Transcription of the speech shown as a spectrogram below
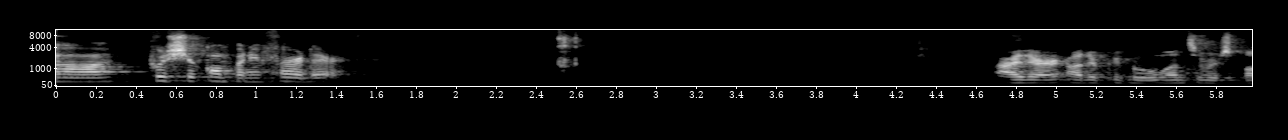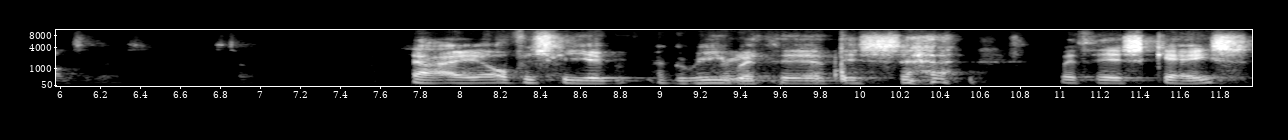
uh, push your company further Are there other people who want to respond to this? So- Yeah, I obviously agree Agree. with uh, this, with this case.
